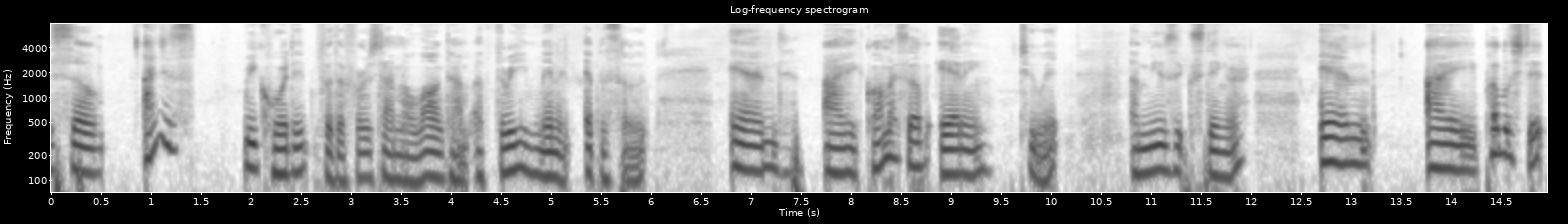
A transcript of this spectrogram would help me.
so I just recorded for the first time in a long time a three minute episode, and I call myself adding to it a music stinger, and I published it,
